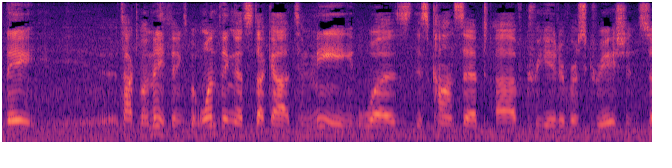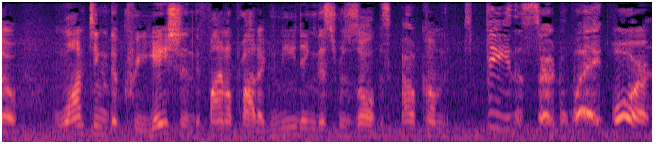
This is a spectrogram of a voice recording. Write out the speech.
they uh, talked about many things, but one thing that stuck out to me was this concept of creator versus creation. So, wanting the creation, the final product, needing this result, this outcome to be this certain way, or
